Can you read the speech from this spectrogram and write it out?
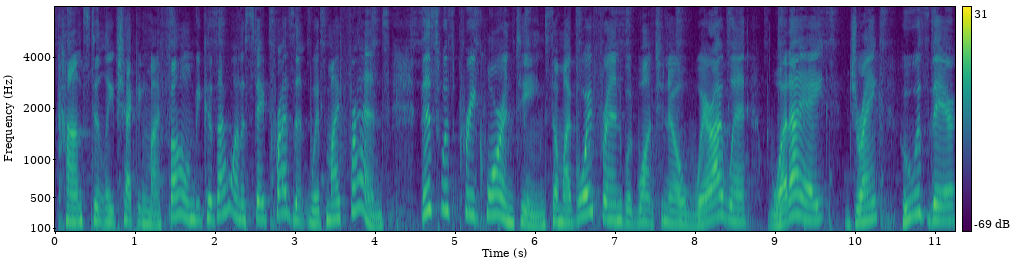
constantly checking my phone because I want to stay present with my friends. This was pre quarantine, so my boyfriend would want to know where I went, what I ate, drank, who was there,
